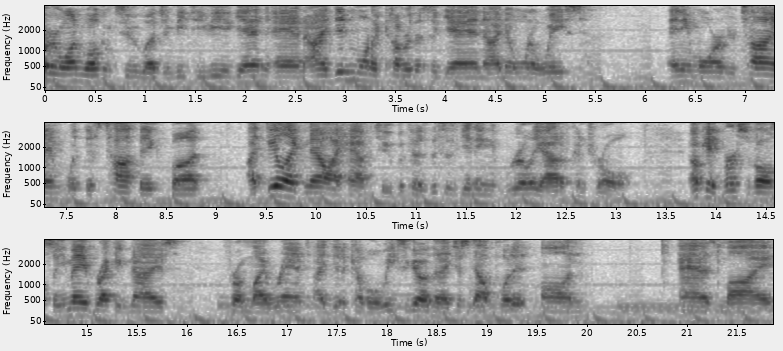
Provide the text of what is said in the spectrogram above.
everyone, welcome to Legend BTV again, and I didn't want to cover this again, I don't want to waste any more of your time with this topic, but I feel like now I have to, because this is getting really out of control. Okay, first of all, so you may have recognized from my rant I did a couple of weeks ago that I just now put it on as my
